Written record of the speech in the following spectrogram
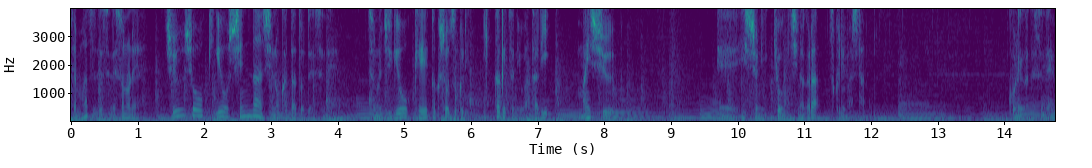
じゃあまずですねそのね中小企業診断士の方とですねその事業計画書作り1ヶ月にわたり毎週、えー、一緒に協議しながら作りました。これがですね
